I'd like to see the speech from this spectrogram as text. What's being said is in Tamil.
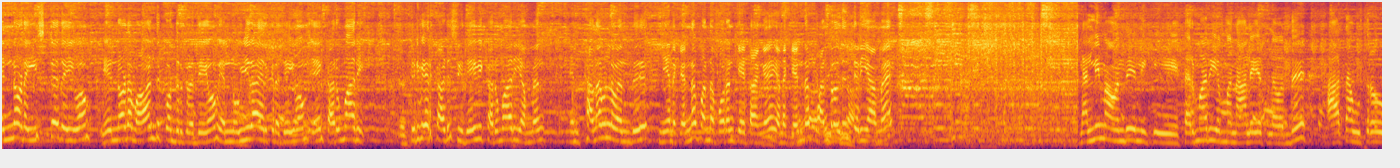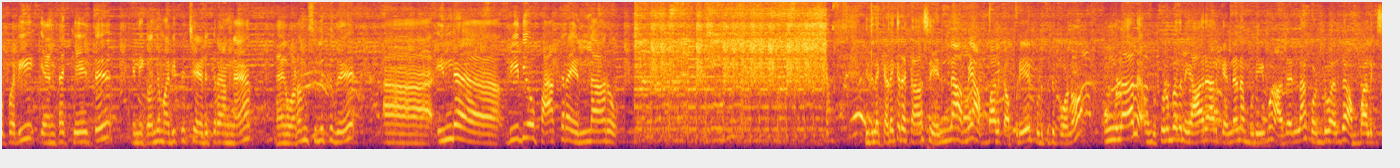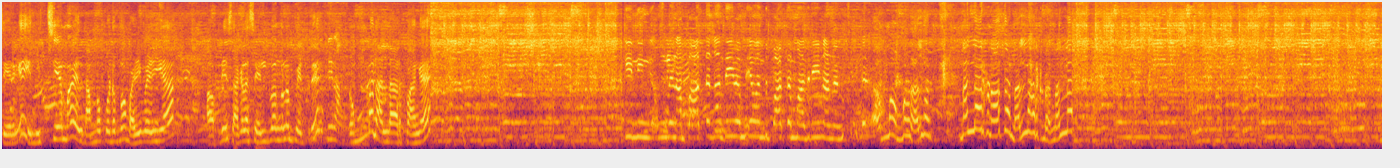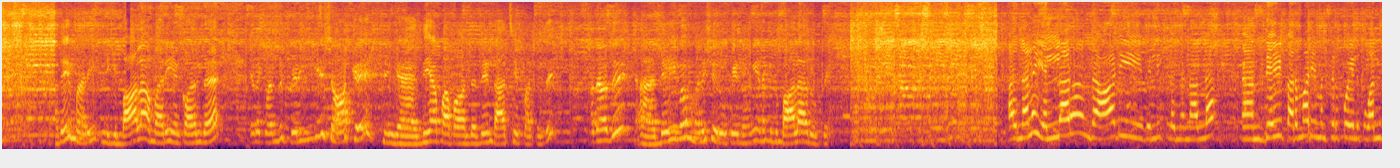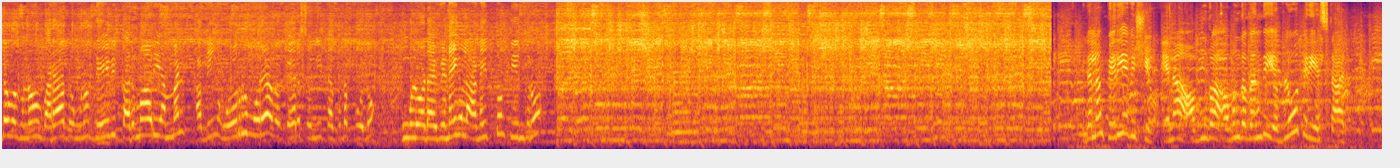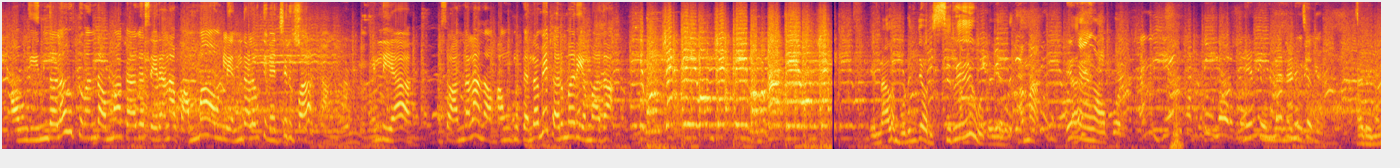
என்னோட இஷ்ட தெய்வம் என்னோட வாழ்ந்து கொண்டிருக்கிற தெய்வம் என் உயிராக இருக்கிற தெய்வம் என் கருமாரி திருவேற்காடு ஸ்ரீ தேவி கருமாரி அம்மன் என் கனவுல வந்து நீ எனக்கு என்ன பண்ண போறேன்னு கேட்டாங்க. எனக்கு என்ன பண்றதுன்னு தெரியாம நல்லிமா வந்து இன்னைக்கு கருமாரி அம்மன் ஆலயத்தில் வந்து ஆத்தா உத்தரவுப்படி என்கிட்ட கேட்டு இன்னைக்கு வந்து மடிப்பிச்சை எடுக்கிறாங்க. எனக்கு உடம்பு சிலுக்குது. இந்த வீடியோ பார்க்குற எல்லாரும் இதுல கிடைக்கிற காசு எல்லாமே அம்பாளுக்கு அப்படியே கொடுத்துட்டு போகணும் உங்களால உங்க குடும்பத்துல யார் யாருக்கு என்னென்ன முடியுமோ அதெல்லாம் கொண்டு வந்து அம்பாளுக்கு சேருங்க. இது நிச்சயமா இது நம்ம குடும்பம் வழி வழியா அப்படியே சகல செல்வங்களும் பெற்று ரொம்ப நல்லா இருப்பாங்க. நீங்க உங்களை நான் பார்த்தேன்னா தெய்வமே வந்து பார்த்த மாதிரி நான் நினைச்சிட்டேன் அம்மா அம்மா நல்லா. நல்லா இருக்கணும் அதான் நல்லா இருக்கணும் நல்லா அதே மாதிரி இன்னைக்கு பாலா மாதிரி என் குழந்தை எனக்கு வந்து பெரிய ஷாக்கு இங்கே தியா பாப்பா வந்தது இந்த ஆட்சியை பார்த்தது. அதாவது தெய்வம் மனுஷ ரூபேன்னு எனக்கு இது பாலா ரூபே. அதனால எல்லாரும் இந்த ஆடி வெள்ளிக்கிழமை நாளில் தேவி தேவி கருமாரியம்மன் திருக்கோயிலுக்கு வந்தவங்களும் வராதவங்களும் தேவி கருமாரி அம்மன் அப்படின்னு ஒரு முறை அவர் பேரை சொல்லிட்டா கூட போதும். உங்களோட வினைகள் அனைத்தும் தீர்ந்துரும். இதெல்லாம் பெரிய விஷயம். ஏன்னா அவங்க அவங்க வந்து எவ்வளோ பெரிய ஸ்டார் அவங்க இந்த அளவுக்கு வந்து அம்மாக்காக செய்கிறாங்க அப்போ அம்மா அவங்கள எந்த அளவுக்கு வச்சிருப்பா? இல்லையா? ஸோ அதனால அந்த அவங்களுக்கு எல்லாமே கருமாரி அம்மா தான். என்னால முடிஞ்ச ஒரு சிறு உதவி அது. ஆமாம் அப்படிங்க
